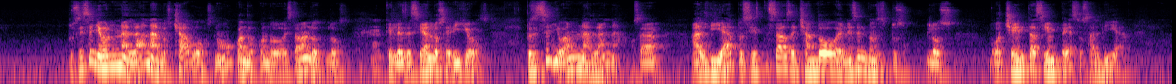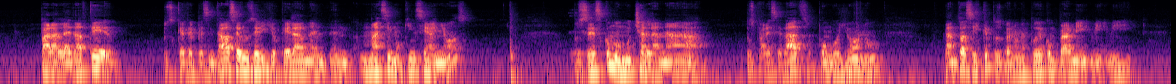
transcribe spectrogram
pues sí se llevan una lana los chavos, ¿no? Cuando, cuando estaban los, los que les decían los cerillos, pues se llevaban una lana, o sea, al día, pues sí te estabas echando en ese entonces, pues los 80, 100 pesos al día. Para la edad que, pues, que representaba ser un cerillo, que eran en, máximo 15 años, pues es como mucha lana, pues para esa edad, supongo yo, ¿no? Tanto así que, pues bueno, me pude comprar mi, mi, mi,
